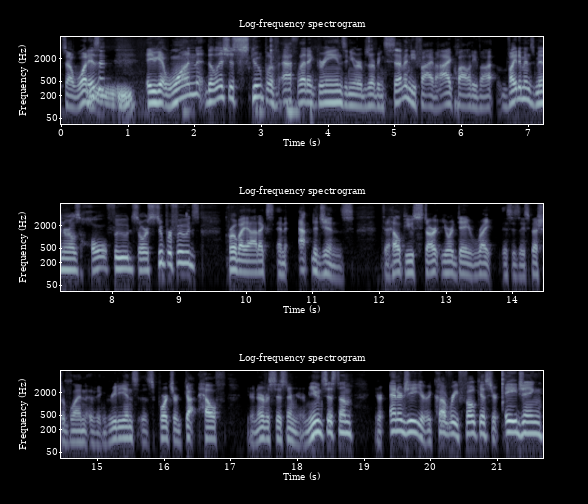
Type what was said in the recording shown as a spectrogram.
So what is it? You get one delicious scoop of athletic greens, and you're absorbing 75 high quality vi- vitamins, minerals, whole food source superfoods, probiotics, and adaptogens to help you start your day right. This is a special blend of ingredients that supports your gut health, your nervous system, your immune system, your energy, your recovery, focus, your aging,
